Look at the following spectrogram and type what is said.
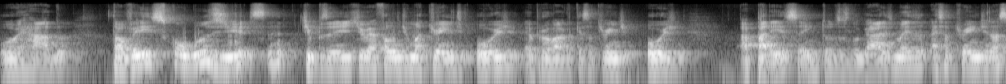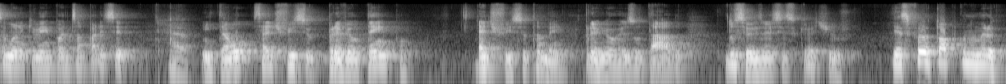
ou errado. Talvez com alguns dias, tipo, se a gente estiver falando de uma trend hoje, é provável que essa trend hoje apareça em todos os lugares, mas essa trend na semana que vem pode desaparecer. É. Então, se é difícil prever o tempo, é difícil também prever o resultado do seu exercício criativo. E esse foi o tópico número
